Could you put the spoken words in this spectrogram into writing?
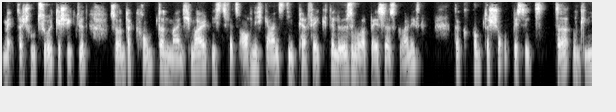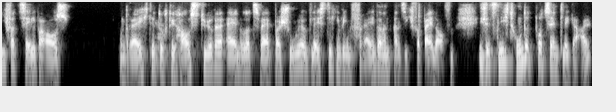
der Schuh zurückgeschickt wird, sondern da kommt dann manchmal, ist jetzt auch nicht ganz die perfekte Lösung, aber besser als gar nichts, da kommt der Shopbesitzer und liefert selber aus und reicht dir ja. durch die Haustüre ein oder zwei Paar Schuhe und lässt dich irgendwie im Freien dann an, an sich vorbeilaufen. Ist jetzt nicht 100% legal,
